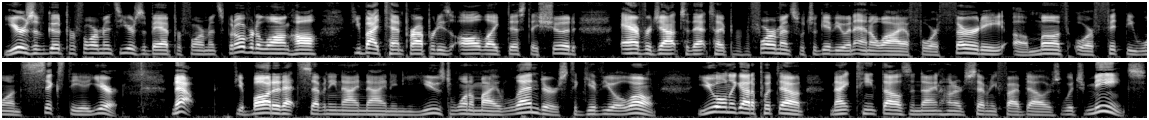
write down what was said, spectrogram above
years of good performance, years of bad performance. But over the long haul, if you buy 10 properties all like this, they should average out to that type of performance, which will give you an NOI of 430 a month or 5160 a year. Now, if you bought it at 79.9 and you used one of my lenders to give you a loan, you only got to put down $19,975, which means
